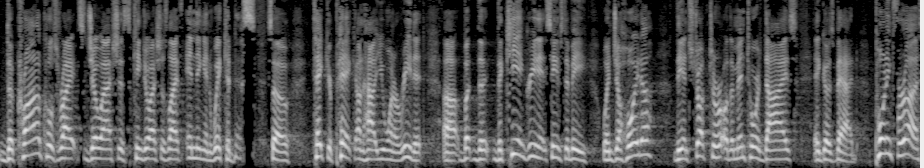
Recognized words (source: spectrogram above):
the Chronicles writes Joash's, King Joash's life ending in wickedness. So take your pick on how you want to read it. Uh, but the, the key ingredient seems to be when Jehoiada, the instructor or the mentor, dies, it goes bad. Pointing for us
